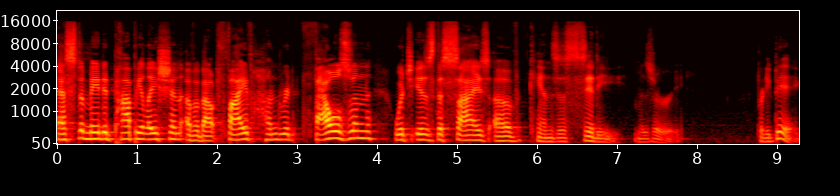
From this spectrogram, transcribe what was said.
estimated population of about 500,000, which is the size of Kansas City, Missouri. Pretty big.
